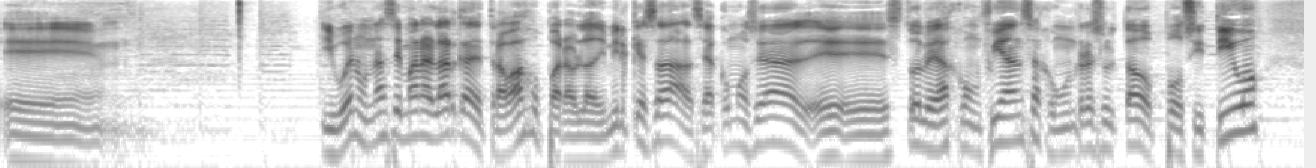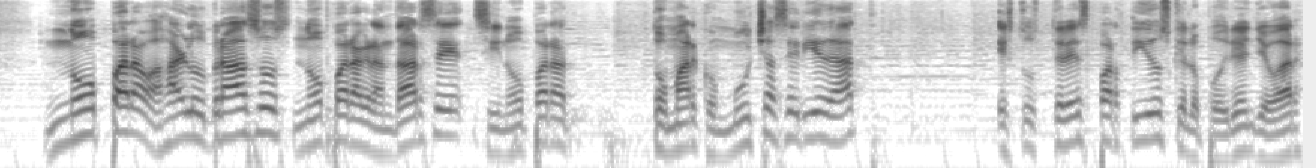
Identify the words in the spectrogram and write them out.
Eh, y bueno, una semana larga de trabajo para Vladimir Quesada, sea como sea, eh, esto le da confianza con un resultado positivo, no para bajar los brazos, no para agrandarse, sino para tomar con mucha seriedad estos tres partidos que lo podrían llevar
